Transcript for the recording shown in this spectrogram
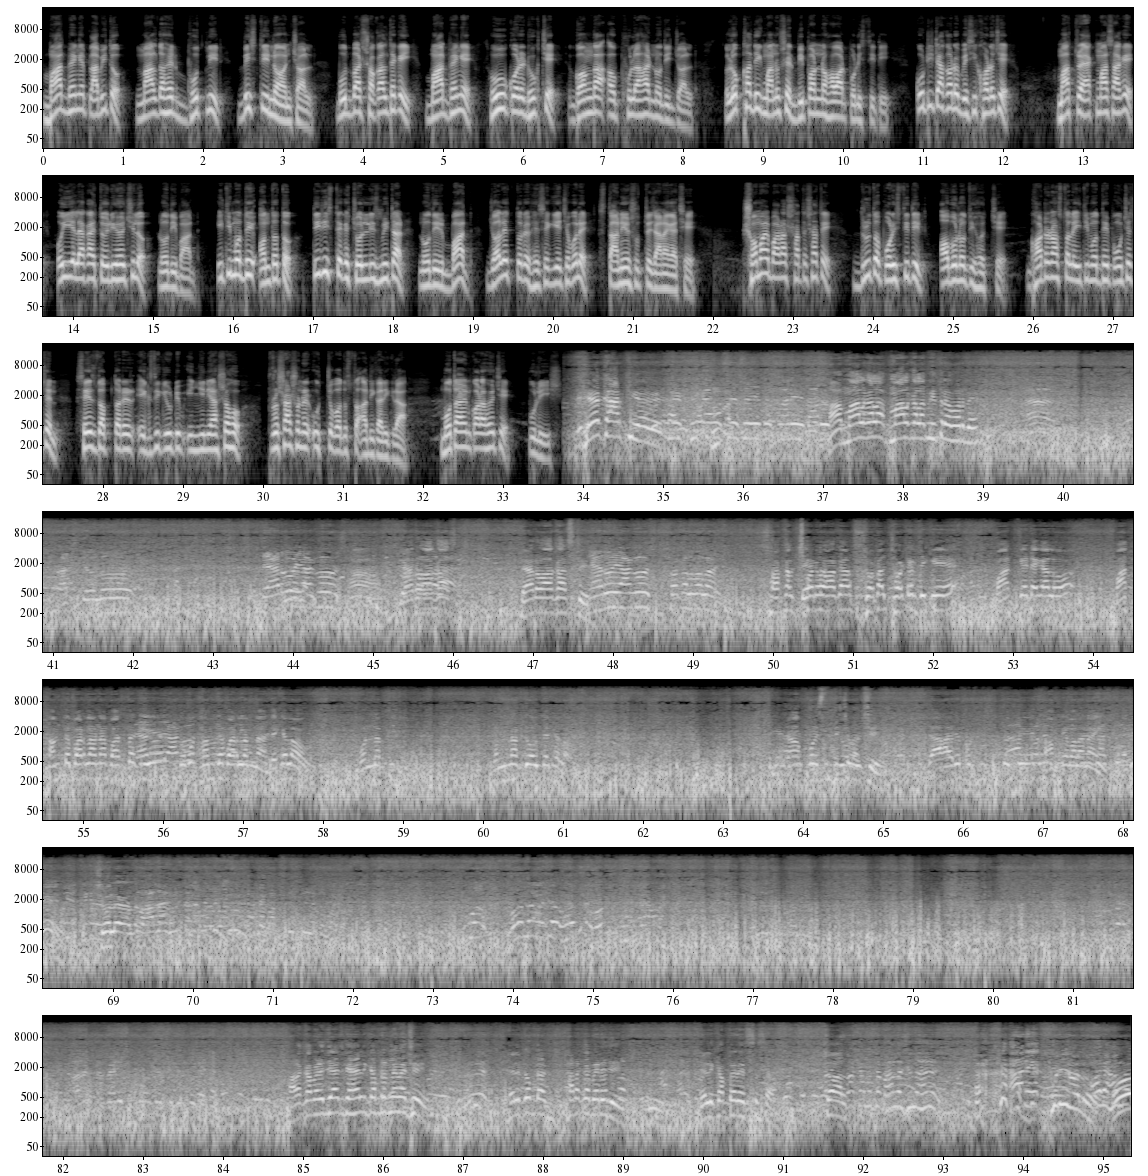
বাঁধ ভেঙে প্লাবিত মালদহের ভূতনির বিস্তীর্ণ অঞ্চল। বুধবার সকাল থেকেই বাঁধ ভেঙে হু করে ঢুকছে গঙ্গা ও ফুলাহার নদীর জল। লক্ষাধিক মানুষের বিপন্ন হওয়ার পরিস্থিতি। কোটি টাকারও বেশি খরচে মাত্র এক মাস আগে ওই এলাকায় তৈরি হয়েছিল নদী বাঁধ। ইতিমধ্যেই অন্তত তিরিশ থেকে চল্লিশ মিটার নদীর বাঁধ জলের তোরে ভেসে গিয়েছে বলে স্থানীয় সূত্রে জানা গেছে। সময় বাড়ার সাথে সাথে দ্রুত পরিস্থিতির অবনতি হচ্ছে। ঘটনাস্থলে ইতিমধ্যেই পৌঁছেছেন সেচ দপ্তরের এক্সিকিউটিভ ইঞ্জিনিয়ার সহ প্রশাসনের উচ্চপদস্থ আধিকারিকরা। মোতায়েন করা হয়েছে পুলিশ। হ্যাঁ মালগালা মালগালা ভিতরে ভরবে আজকে হলো তেরোই আগস্ট। হ্যাঁ তেরো আগস্ট তেরো আগস্টে। তেরোই আগস্ট সকালবেলায়। সকাল তেরো আগস্ট সকাল ছটার দিকে বাঁধ কেটে গেল। বাঁধ থামতে পারলাম না বাসটা দিয়ে তবু থামতে পারলাম না। দেখে নাও বন্যার বন্যার জল দেখালাম। যা পরিস্থিতি চলছে। যা হারে পরিস্থিতি চলছে সামনে বলা নাই ঠিক আছে? চলে ফারাক্কা ব্যারেজে আজকে হেলিকপ্টার নেমেছে। হেলিকপ্টার ফারাক্কা ব্যারেজে। হেলিকপ্টার এসছে স্যার। চল। ভালো ছিল হ্যাঁ আরে এক্ষুনি হলো ও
